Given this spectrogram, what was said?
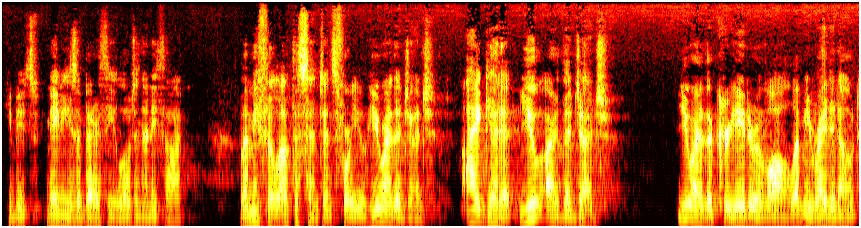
he be, maybe he's a better theologian than he thought. Let me fill out the sentence for you. You are the judge. I get it. You are the judge. You are the creator of all. Let me write it out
